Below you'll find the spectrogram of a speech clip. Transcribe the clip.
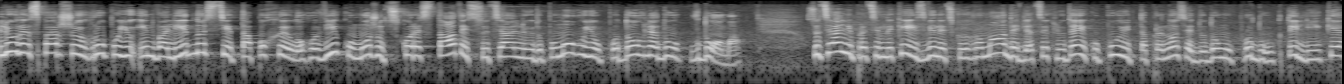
Люди з першою групою інвалідності та похилого віку можуть скористатись соціальною допомогою по догляду вдома. Соціальні працівники із Вінницької громади для цих людей купують та приносять додому продукти, ліки,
